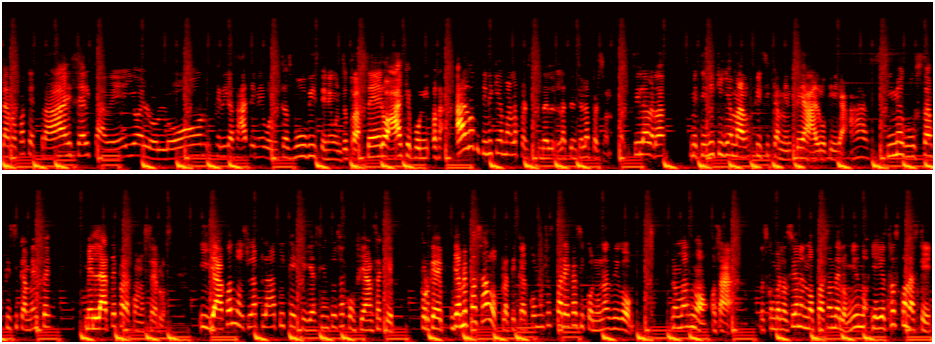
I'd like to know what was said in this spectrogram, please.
la ropa que trae, sea el cabello, el olor, que digas, ah, tiene bonitas boobies, tiene bonito trasero, ah, qué bonito, o sea, algo te tiene que llamar la, atención a la persona, sí, la verdad, me tiene que llamar físicamente a algo que diga, ah, sí me gusta físicamente, me late para conocerlos. Y ya cuando es la plática y que ya siento esa confianza que, porque ya me he pasado platicar con muchas parejas y con unas digo, nomás no, o sea, las conversaciones no pasan de lo mismo y hay otras con las que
